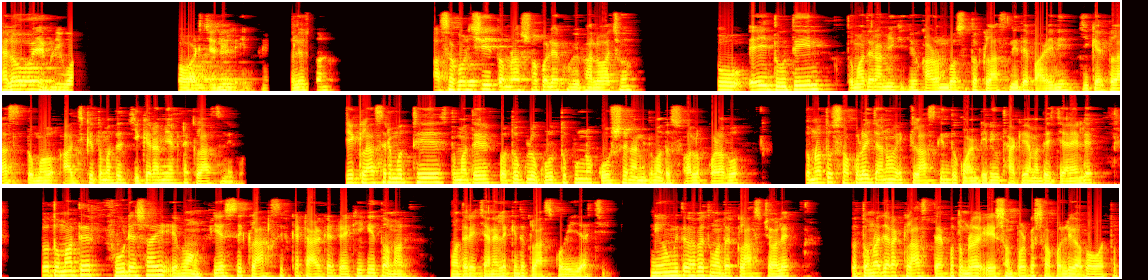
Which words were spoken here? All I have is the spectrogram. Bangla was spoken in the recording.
Hello everyone channel infinite solution আশা করছি তোমরা সকলে খুবই ভালো আছো। তো এই দুদিন তোমাদের আমি কিছু কারণবশত ক্লাস নিতে পারিনি। জিকের ক্লাস তোমার আজকে তোমাদের জিকের আমি একটা ক্লাস নেব। যে ক্লাসের মধ্যে তোমাদের কতগুলো গুরুত্বপূর্ণ কোশ্চেন আমি তোমাদের সলভ করাবো। তোমরা তো সকলেই জানো এই ক্লাস কিন্তু কন্টিনিউ থাকে আমাদের চ্যানেলে তো তোমাদের ফুড এসআই এবং পিএসসি ক্লার্কশিপকে টার্গেট রেখে কিন্তু আমার তোমাদের এই চ্যানেলে কিন্তু ক্লাস করিয়ে যাচ্ছি। নিয়মিতভাবে তোমাদের ক্লাস চলে। তো তোমরা যারা ক্লাস দেখো, তোমরা এই সম্পর্কে সকলেই অবগত।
